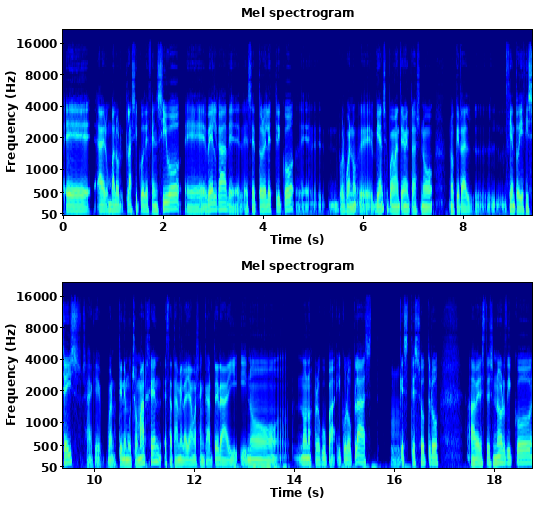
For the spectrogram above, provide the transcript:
eh, a ver, un valor clásico defensivo belga de, sector eléctrico, pues bueno, bien, se puede mantener mientras no, no pierda el 116, o sea que, bueno, tiene mucho margen. Esta también la llevamos en cartera y, no, no nos preocupa. Y Coloplast, que este es otro, a ver, este es nórdico,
